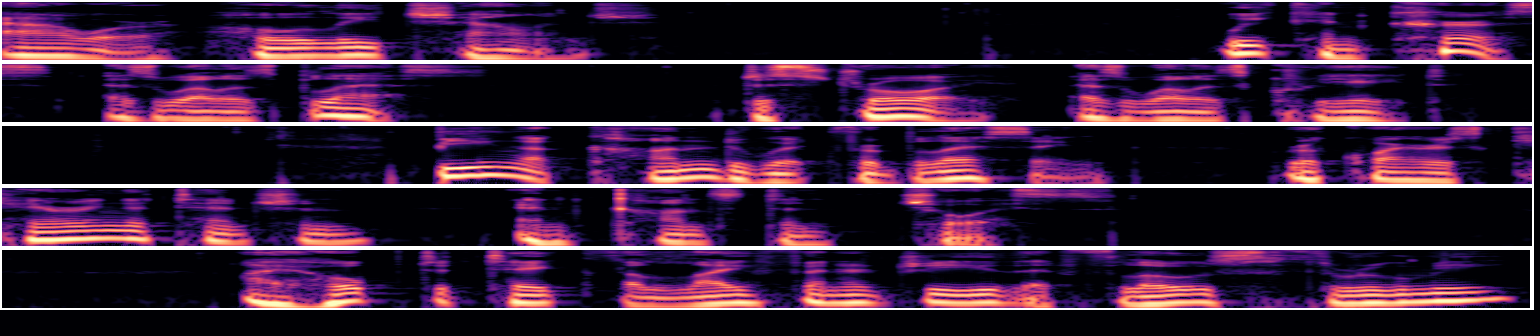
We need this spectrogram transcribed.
our holy challenge. We can curse as well as bless, destroy as well as create. Being a conduit for blessing requires caring attention and constant choice. I hope to take the life energy that flows through me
